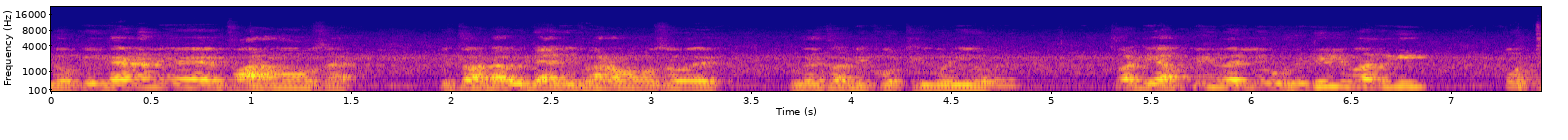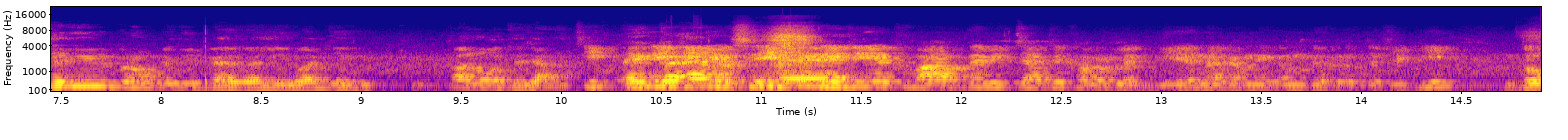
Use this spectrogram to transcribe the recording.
ਲੋਕੀ ਕਹਿਣ ਵੀ ਇਹ ਫਾਰਮ ਹਾਊਸ ਹੈ। ਕਿ ਤੁਹਾਡਾ ਵੀ ਡੈਰੀ ਫਾਰਮ ਹਾਊਸ ਹੋਵੇ, ਉਰੇ ਤੁਹਾਡੀ ਕੋਠੀ ਬਣੀ ਹੋਵੇ। ਤੁਹਾਡੀ ਆਪਣੀ ਵੈਲਿਊ ਉਹਦੀ ਵੀ ਵੱਧ ਗਈ। ਉੱਥੇ ਦੀ ਵੀ ਪ੍ਰੋਪਰਟੀ ਦੀ ਵੈਲਿਊ ਵੱਧ ਜਾਏਗੀ ਤੁਹਾਨੂੰ ਉੱਥੇ ਜਾਣਾ। ਇੱਕ ਇੱਕ ਇੱਕ ਨੇ- ਨਿੱਜੀ ਅਖਬਾਰ ਦੇ ਵਿੱਚ ਅੱਜ ਖਬਰ ਲੱਗੀ ਹੈ ਨਗਰ ਨਿਗਮ ਦੇ ਵਿਰੁੱਧ 'ਚ ਕਿ ਦੋ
